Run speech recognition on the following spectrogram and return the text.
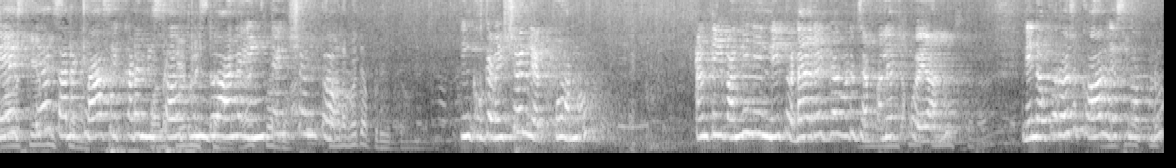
చేస్తే తన క్లాస్ ఎక్కడ మిస్ అవుతుందో అనే ఇంటెన్షన్తో ఇంకొక విషయం చెప్తాను. అంటే ఇవన్నీ నేను నీతో డైరెక్ట్గా కూడా చెప్పలేకపోయాను. నేను ఒకరోజు కాల్ చేసినప్పుడు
